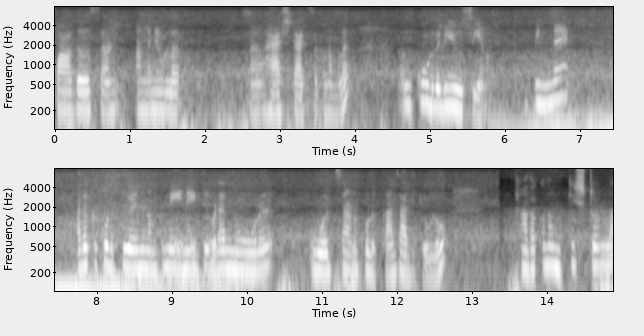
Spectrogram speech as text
ഫാദർ സൺ അങ്ങനെയുള്ള ഹാഷ് ടാഗ്സൊക്കെ നമ്മൾ കൂടുതൽ യൂസ് ചെയ്യണം. പിന്നെ അതൊക്കെ കൊടുത്തു കഴിഞ്ഞ് നമുക്ക് മെയിനായിട്ട് ഇവിടെ നൂറ് വേർഡ്സാണ് കൊടുക്കാൻ സാധിക്കുള്ളൂ. അതൊക്കെ നമുക്ക് ഇഷ്ടമുള്ള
